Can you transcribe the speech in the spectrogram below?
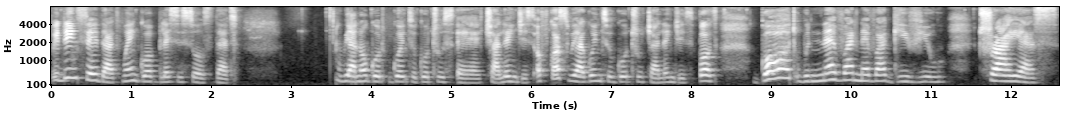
We didn't say that when God blesses us that we are not go, going to go through uh, challenges. Of course, we are going to go through challenges, but God will never, never give you trials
